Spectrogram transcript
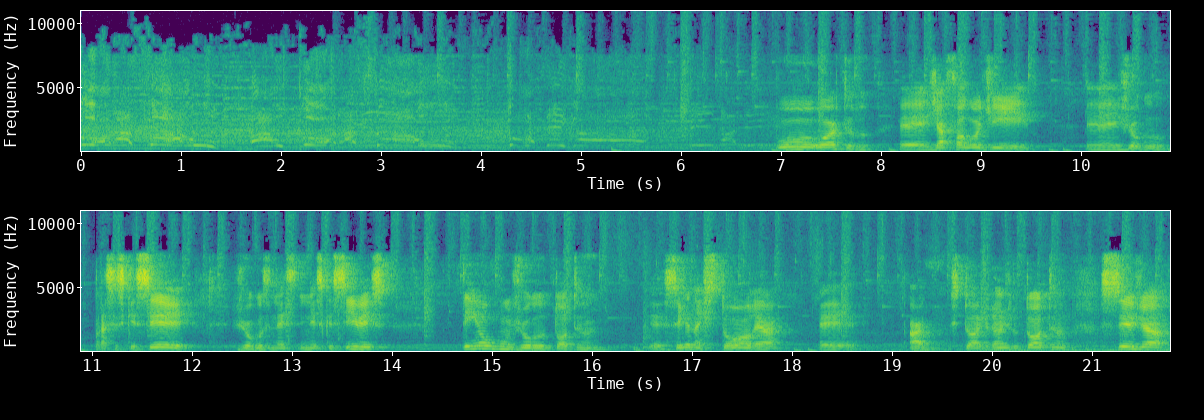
coração! Ao coração! Tottenham! Ô Arthur, é, já falou de é, jogo pra se esquecer, jogos ines- inesquecíveis. Tem algum jogo do Tottenham, é, seja na história, é, a história grande do Tottenham, seja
